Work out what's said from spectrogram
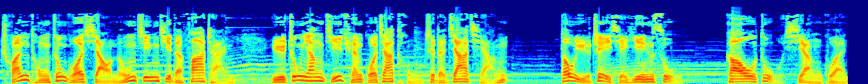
传统中国小农经济的发展与中央集权国家统治的加强，都与这些因素高度相关。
